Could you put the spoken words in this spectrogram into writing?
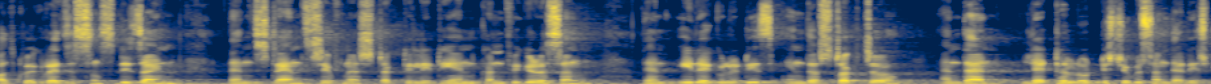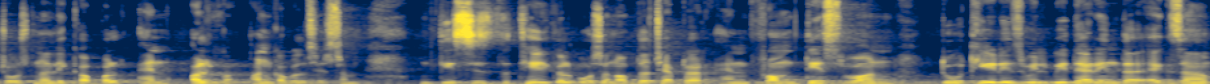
earthquake resistance design then strength stiffness ductility and configuration then irregularities in the structure and then lateral load distribution that is torsionally coupled and uncoupled system. This is the theoretical portion of the chapter and from this one two theories will be there in the exam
